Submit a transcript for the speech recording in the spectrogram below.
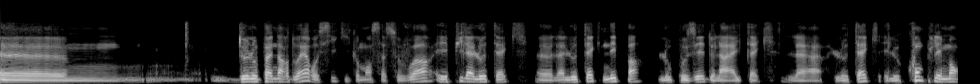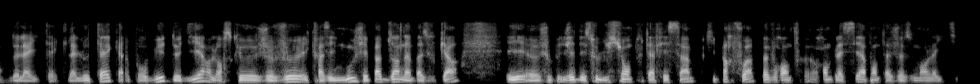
Euh, de l'open hardware aussi qui commence à se voir. Et puis la low-tech. Euh, la low-tech n'est pas l'opposé de la high-tech. La low-tech est le complément de la high-tech. La low-tech a pour but de dire lorsque je veux écraser une mouche, j'ai pas besoin d'un bazooka et euh, j'ai des solutions tout à fait simples qui parfois peuvent remplacer avantageusement l'IT.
